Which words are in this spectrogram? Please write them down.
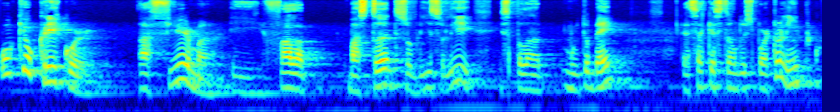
O que o Cricor afirma e fala bastante sobre isso ali, explana muito bem essa questão do esporte olímpico.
